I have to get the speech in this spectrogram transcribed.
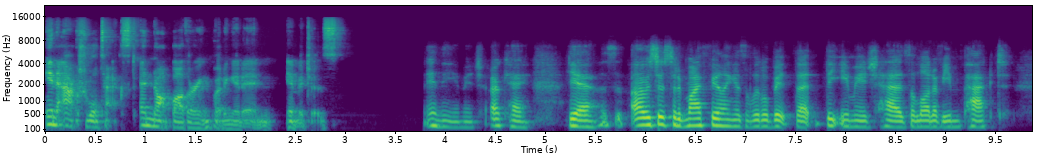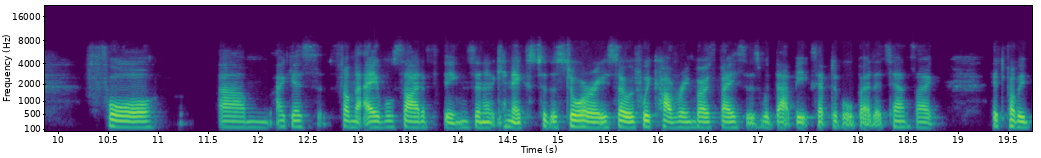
in actual text and not bothering putting it in images. In the image. Okay. Yeah. i was just sort of, my feeling is a little bit that the image has a lot of impact for, um, I guess, from the able side of things and it connects to the story. So if we're covering both bases, would that be acceptable? But it sounds like it's probably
